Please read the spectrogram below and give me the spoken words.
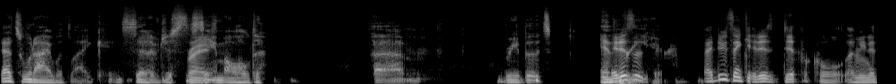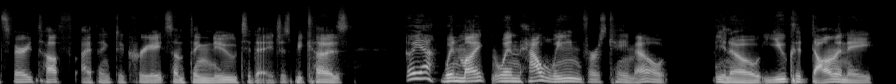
That's what I would like instead of just the Right. same old um reboots every It is a- year. I do think it is difficult. I mean, it's very tough, I think, to create something new today just because Oh yeah. when Mike when Halloween first came out, you know, you could dominate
